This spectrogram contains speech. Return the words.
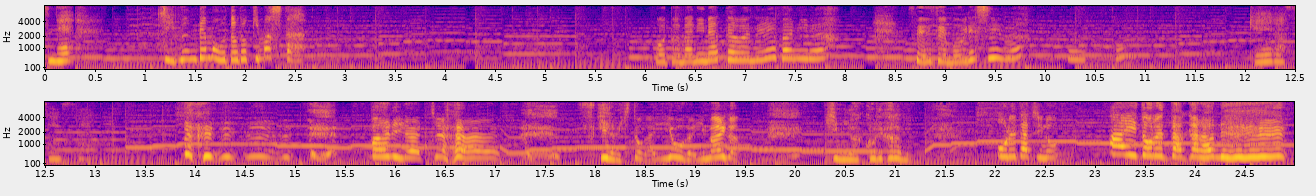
ですね。自分でも驚きました。大人になったわねバニラ。先生も嬉しいわ。ケイラ先生。バニラちゃん。好きな人がいようがいまいが君はこれからも俺たちのアイドルだからね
